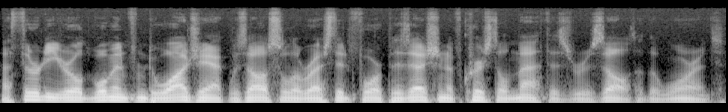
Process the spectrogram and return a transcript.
A 30 year old woman from Dowagiac was also arrested for possession of crystal meth as a result of the warrant.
